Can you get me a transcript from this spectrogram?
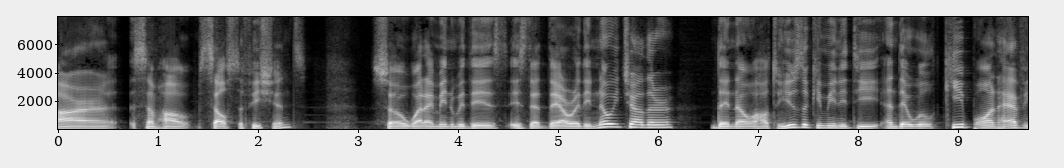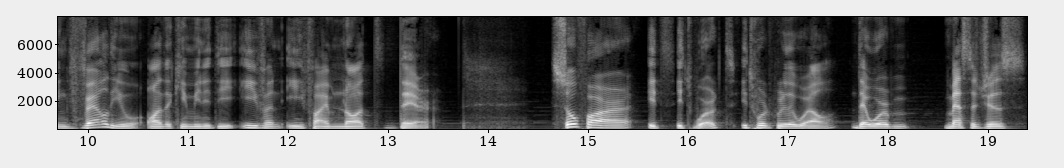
are somehow self sufficient. So, what I mean with this is that they already know each other, they know how to use the community, and they will keep on having value on the community even if I'm not there. So far, it, it worked. It worked really well. There were messages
